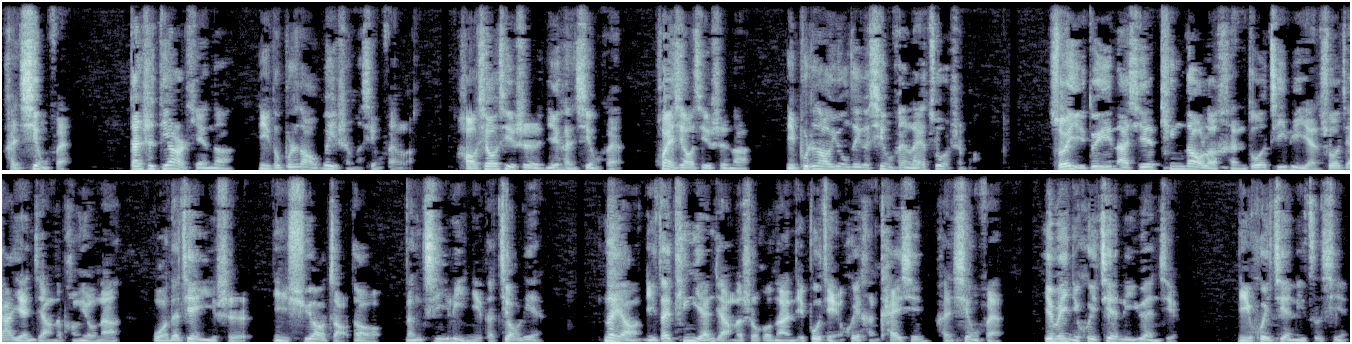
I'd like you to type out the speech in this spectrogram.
很兴奋。但是第二天呢，你都不知道为什么兴奋了。好消息是你很兴奋，坏消息是呢，你不知道用这个兴奋来做什么。所以，对于那些听到了很多激励演说家演讲的朋友呢，我的建议是，你需要找到能激励你的教练。那样你在听演讲的时候呢，你不仅会很开心、很兴奋，因为你会建立愿景，你会建立自信，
